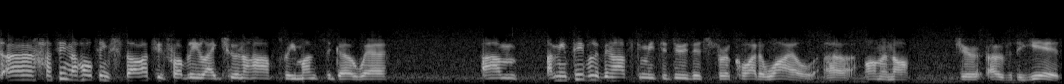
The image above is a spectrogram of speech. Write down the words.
Uh, I think the whole thing started probably like two and a half, three months ago. Where, um, I mean, people have been asking me to do this for quite a while, uh, on and off, over the years.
